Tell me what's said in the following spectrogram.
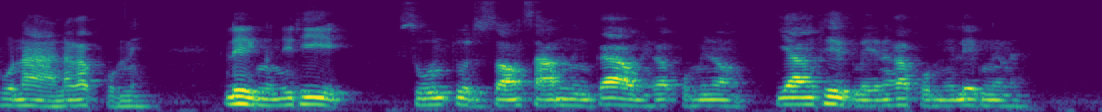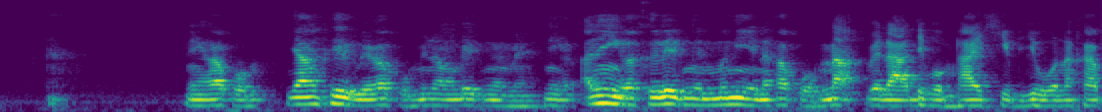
ถุนายนนะครับ ผมนี่เลทเงินอยู่ที่ศูนย์จุดสองสามหนึ่งเก้านี่ครับ ผมพี่น้องย่างถึกเลยนะครับ ผมนี่เลทเงินนะนี่ครับผมย่างถึกเลยครับผมพี่น้องเลทเงินไหมนี่อันนี้ก็คือเลทเงินมื้อนี้นะครับผมณเวลาที่ผมถ่ายคลิปอยู่นะครับ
